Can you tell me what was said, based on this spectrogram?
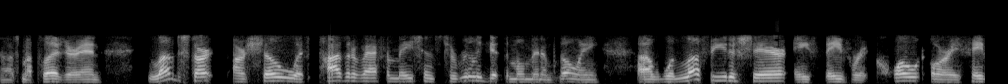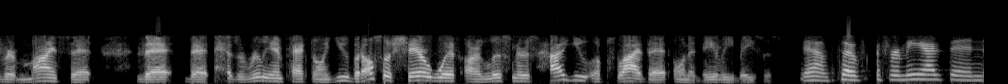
No, it's my pleasure. And love to start our show with positive affirmations to really get the momentum going. Uh, would love for you to share a favorite quote or a favorite mindset that that has a really impact on you, but also share with our listeners how you apply that on a daily basis. Yeah, so for me, I've been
